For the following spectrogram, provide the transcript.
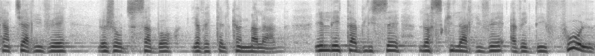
quand il arrivait le jour du sabbat, il y avait quelqu'un de malade. Il l'établissait lorsqu'il arrivait avec des foules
